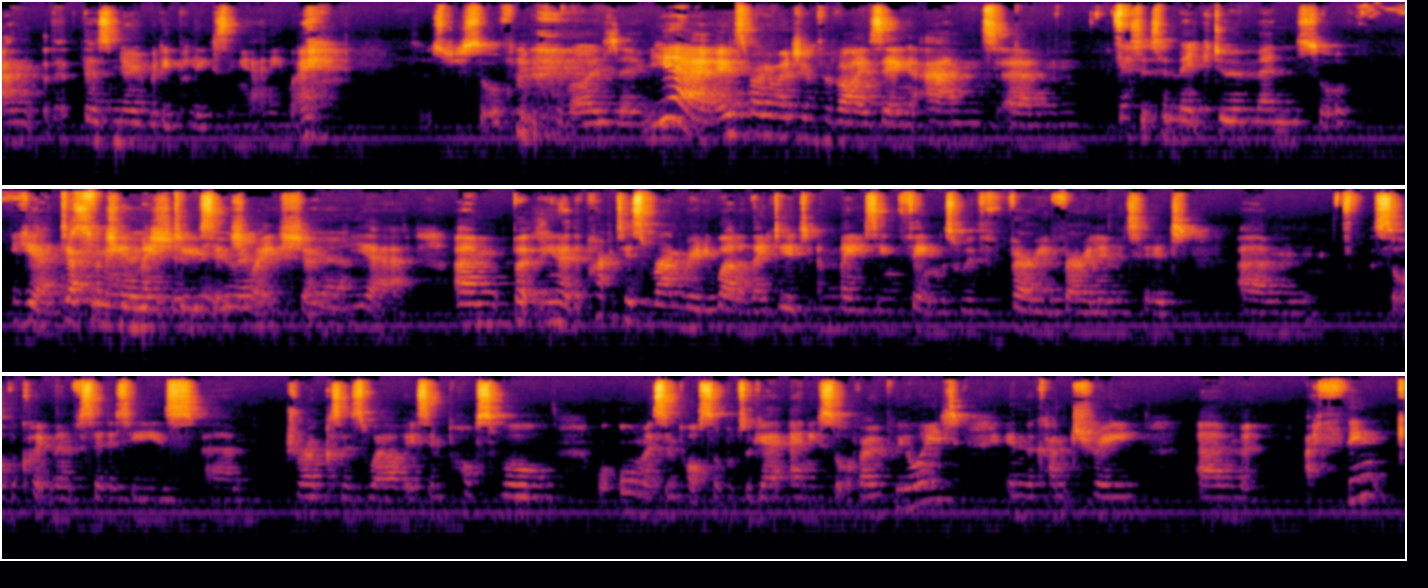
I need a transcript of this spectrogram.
and th- there's nobody policing it anyway. So it's just sort of improvising. Yeah, it's very much improvising, and um, I guess it's a make do and mend sort of. Yeah, definitely a make do Situation that you're situation. yeah. Yeah, Um, but you know the practice ran really well, and they did amazing things with very very limited um, sort of equipment, facilities, um, drugs as well. It's impossible, or almost impossible, to get any sort of opioid in the country. Um, I think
